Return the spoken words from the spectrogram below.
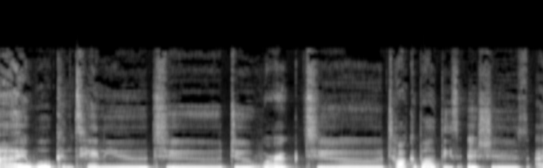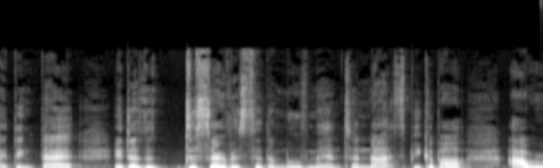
I will continue to do work to talk about these issues. I think that it does a disservice to the movement to not speak about our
